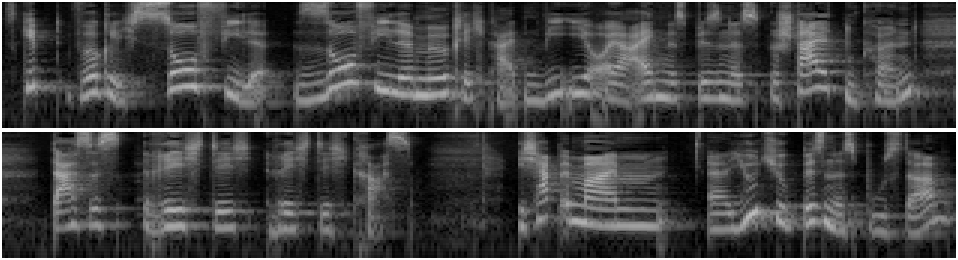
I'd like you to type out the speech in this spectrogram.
es gibt wirklich so viele, so viele Möglichkeiten, wie ihr euer eigenes Business gestalten könnt. Das ist richtig, richtig krass. Ich habe in meinem YouTube Business Booster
